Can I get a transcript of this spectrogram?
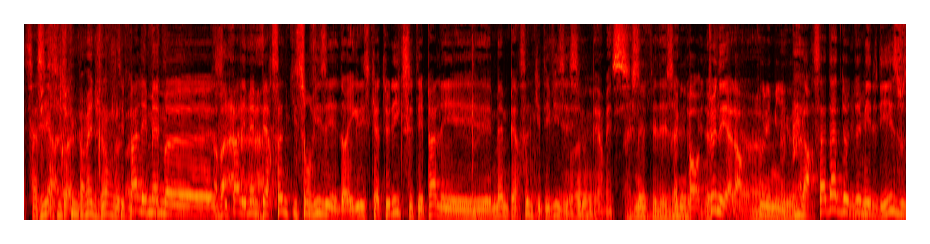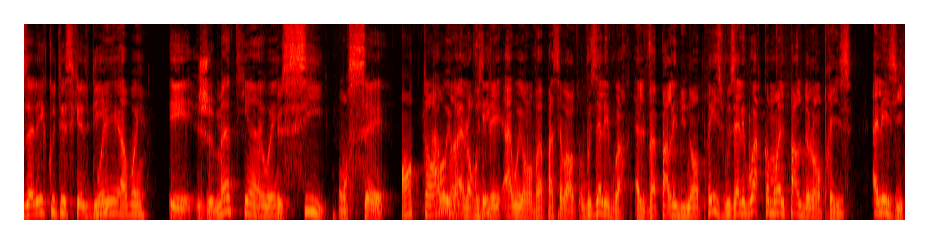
ça, si je peux me permettre, Georges, c'est pas les mêmes, euh, ah bah, pas les mêmes personnes qui sont visées. Dans l'Église catholique, c'était pas les mêmes personnes qui étaient visées, si vous me permettez. C'était des actes bon, tenez alors. Tous les milieux. Alors ça date de 2010. Vous allez écouter ce qu'elle dit. Oui, ah oui. Et je maintiens que si on sait entendre. Ah oui, alors vous allez, ah oui, on va pas savoir. Vous allez voir. Elle va parler d'une emprise. Vous allez voir comment elle parle de l'emprise. Allez-y.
